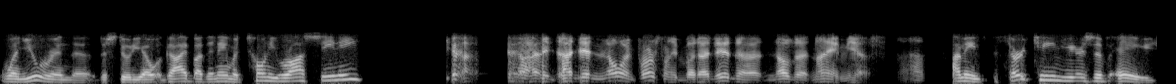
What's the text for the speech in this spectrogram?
when you were in the the studio a guy by the name of Tony Rossini. Yeah, I, I didn't know him personally, but I did uh, know that name. Yes. Uh-huh. I mean, 13 years of age,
